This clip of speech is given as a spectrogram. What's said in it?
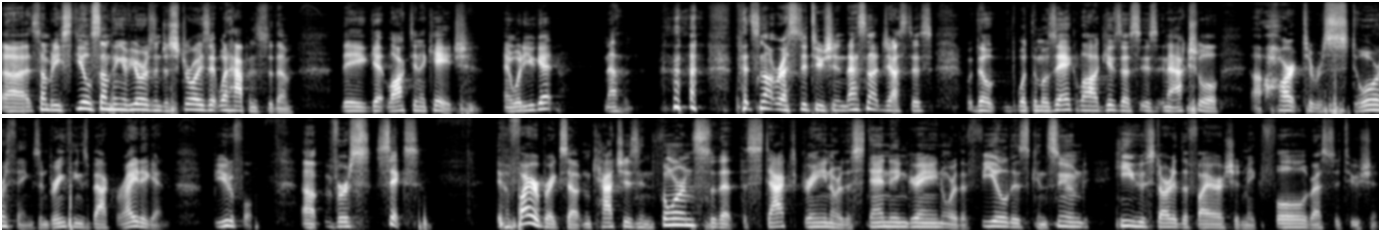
uh, somebody steals something of yours and destroys it, what happens to them? They get locked in a cage. And what do you get? Nothing. That's not restitution. That's not justice. The, what the Mosaic Law gives us is an actual uh, heart to restore things and bring things back right again. Beautiful. Uh, verse 6 if a fire breaks out and catches in thorns so that the stacked grain or the standing grain or the field is consumed, he who started the fire should make full restitution.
